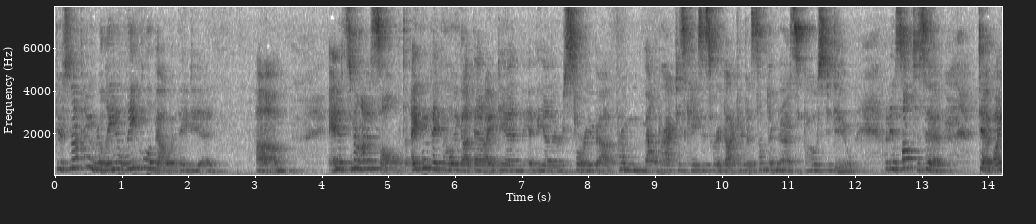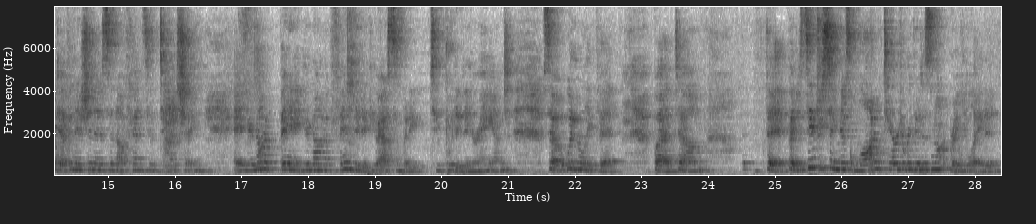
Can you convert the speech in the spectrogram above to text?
there's nothing really illegal about what they did. Um, and it's not assault. I think they probably got that idea in the, the other story about from malpractice cases where a doctor does something they're not supposed to do. But assault is a, is an offensive touching. And you're not being, you're not offended if you ask somebody to put it in your hand. So it wouldn't really fit. But, um, the, but it's interesting, there's a lot of territory that is not regulated.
